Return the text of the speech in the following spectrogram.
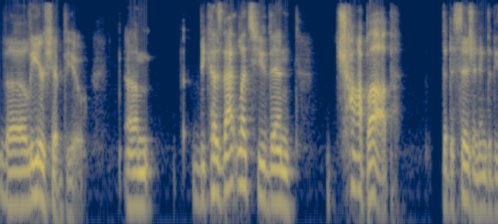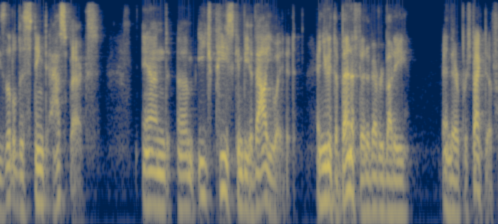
the leadership view, um, because that lets you then chop up the decision into these little distinct aspects, and um, each piece can be evaluated, and you get the benefit of everybody and their perspective.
